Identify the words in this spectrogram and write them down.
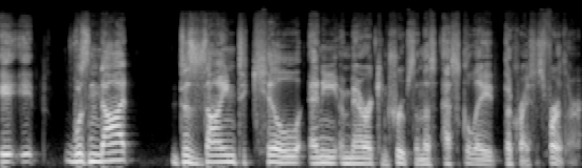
It, it was not designed to kill any American troops and thus escalate the crisis further.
